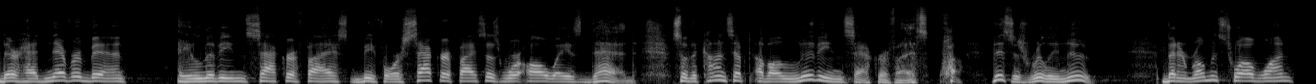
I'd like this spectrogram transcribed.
there had never been a living sacrifice before. Sacrifices were always dead. So the concept of a living sacrifice, well, this is really new. But in Romans 12:1,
